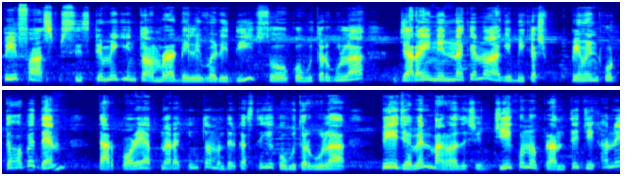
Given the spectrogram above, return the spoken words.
পে ফাস্ট সিস্টেমে কিন্তু আমরা ডেলিভারি দিই। সো কবুতরগুলা যারাই নেন না কেন, আগে বিকাশ পেমেন্ট করতে হবে দেন তারপরে আপনারা কিন্তু আমাদের কাছ থেকে কবুতরগুলা পেয়ে যাবেন বাংলাদেশের যে কোনো প্রান্তে। যেখানে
